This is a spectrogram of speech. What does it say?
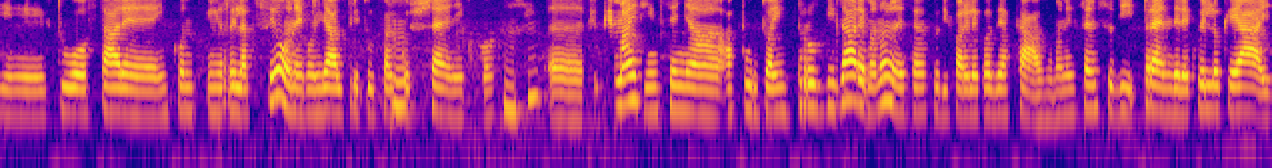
il tuo stare in, con- in, relazione con gli altri sul palcoscenico. Mm-hmm. Eh, più che mai ti insegna appunto a improvvisare, ma non nel senso di fare le cose a caso, ma nel senso di prendere quello che hai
